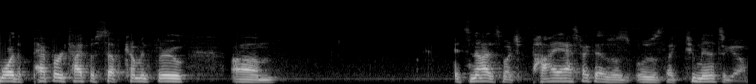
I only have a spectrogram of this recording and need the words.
more of the pepper type of stuff coming through. Um, it's not as much pie aspect as it was, it was like two minutes ago.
